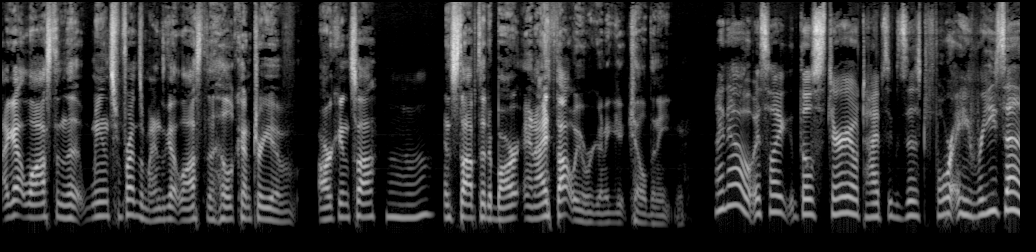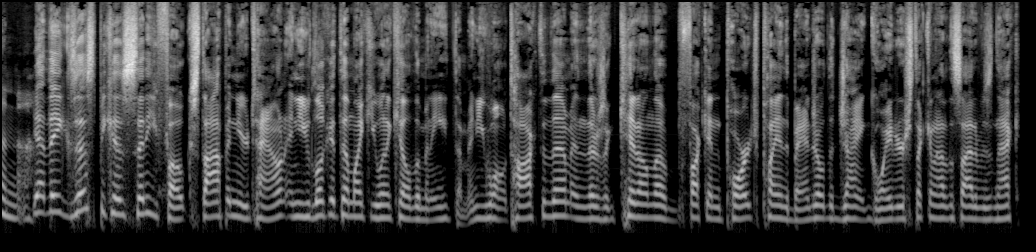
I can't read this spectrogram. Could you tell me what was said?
I got lost in the. Me and some friends of mine got lost in the hill country of Arkansas hmm and stopped at a bar, and I thought we were going to get killed and eaten. I know. It's like those stereotypes exist for a reason. Yeah, they exist because city folk stop in your town and you look at them like you want to kill them and eat them, and you won't talk to them. And there's a kid on the fucking porch playing the banjo with a giant goiter sticking out of the side of his neck,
